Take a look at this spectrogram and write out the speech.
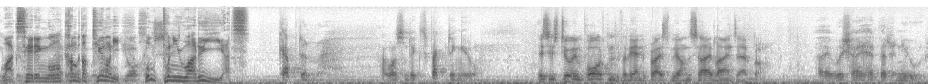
惑星連合の幹部だっていうのに本当に悪いやつ Captain, I wasn't expecting you. This is too important for the Enterprise to be on the sidelines, Admiral. I wish I had better news.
